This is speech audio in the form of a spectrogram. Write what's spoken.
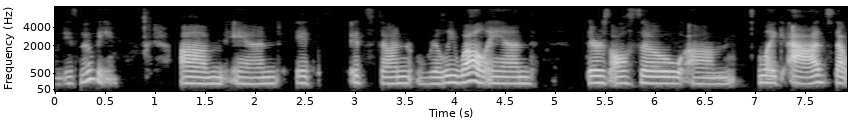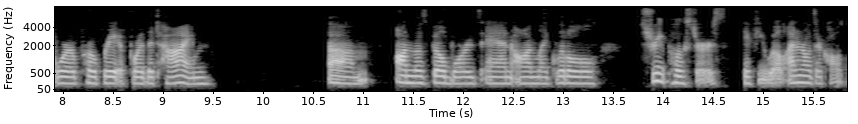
70s movie. Um, and it's it's done really well. And there's also um, like ads that were appropriate for the time um, on those billboards and on like little street posters, if you will. I don't know what they're called.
